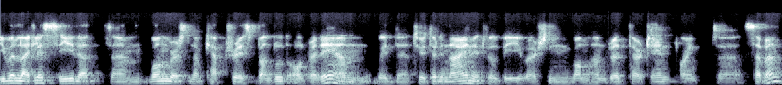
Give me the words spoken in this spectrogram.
you will likely see that um, one version of Capture is bundled already, and with the 239, it will be version 113.7.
